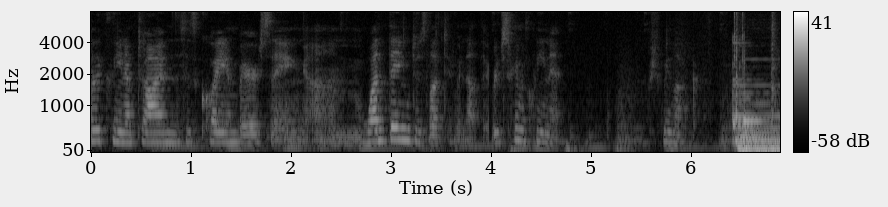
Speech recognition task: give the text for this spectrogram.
Finally cleanup time. This is quite embarrassing. Um, one thing just led to another. We're just gonna clean it. Wish me luck.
